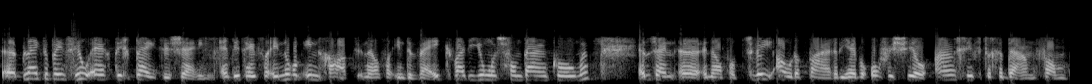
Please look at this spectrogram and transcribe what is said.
uh, blijkt opeens heel erg dichtbij te zijn. En dit heeft er enorm ingehakt, in elk geval in de wijk waar die jongens vandaan komen. En er zijn uh, in elk geval twee ouderparen die hebben officieel aangifte gedaan van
